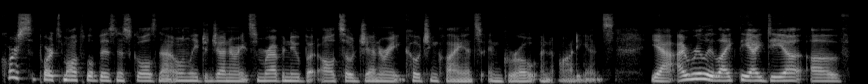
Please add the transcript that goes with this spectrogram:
course supports multiple business goals, not only to generate some revenue, but also generate coaching clients and grow an audience. Yeah, I really like the idea of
